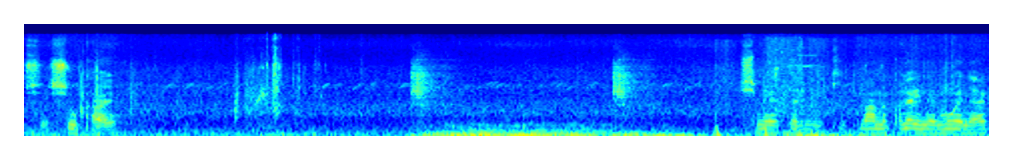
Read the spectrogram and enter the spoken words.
Sz- Szukaj. Śmiertelniki. Mamy kolejny młynek.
